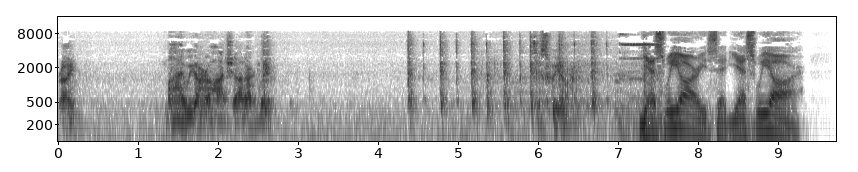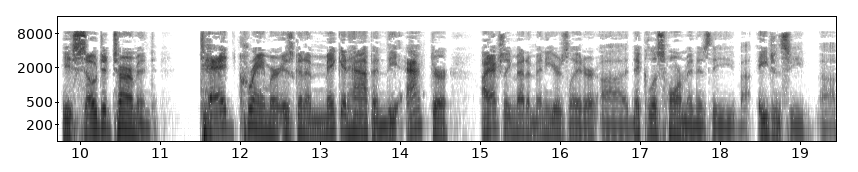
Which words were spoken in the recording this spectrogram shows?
Right? My, we are a hot shot, aren't we? Yes, we are. Yes, we are, he said. Yes, we are. He's so determined. Ted Kramer is going to make it happen. The actor, I actually met him many years later. Uh, Nicholas Hormann is the uh, agency uh,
